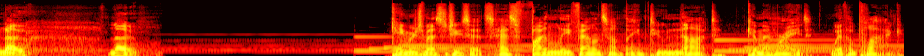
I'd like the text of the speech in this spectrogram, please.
No, no. Cambridge, Massachusetts has finally found something to not commemorate with a plaque.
